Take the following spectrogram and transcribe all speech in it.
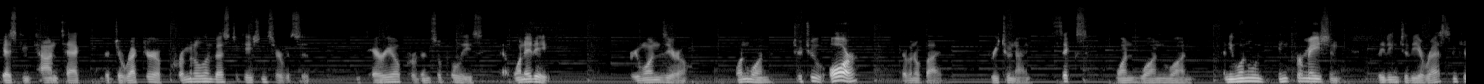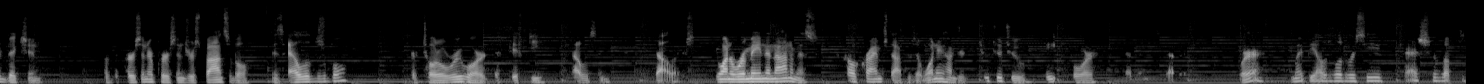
you guys can contact the Director of Criminal Investigation Services, Ontario Provincial Police, at 188 310 1122 or 705 329 6111. Anyone with information leading to the arrest and conviction of the person or persons responsible is eligible for a total reward of $50,000. If you want to remain anonymous, call Crime Stoppers at 1 800 222 8477, where you might be eligible to receive cash of up to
